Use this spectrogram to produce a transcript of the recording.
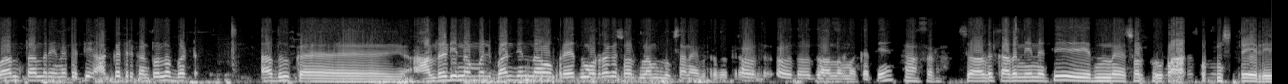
ಬಂತಂದ್ರೆ ಏನಾಕತಿ ಆಕತ್ರಿ ಕಂಟ್ರೋಲ್ ಬಟ್ ಅದು ಆಲ್ರೆಡಿ ನಮ್ಮಲ್ಲಿ ಬಂದಿಂದ ನಾವು ಪ್ರಯತ್ನ ಮಾಡಿದಾಗ ಸ್ವಲ್ಪ ನಮ್ಗೆ ನುಕ್ಸಾನ ಆಗ್ಬಿಟ್ಟಿರ್ತೈತಿ ಪ್ರಾಬ್ಲಮ್ ಆಕತಿ ಸರ್. ಸೊ ಅದಕ್ಕೆ ಅದನ್ನ ಏನೈತಿ ಇದನ್ನ ಸ್ವಲ್ಪ ಸ್ಪ್ರೇ ರೀ.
